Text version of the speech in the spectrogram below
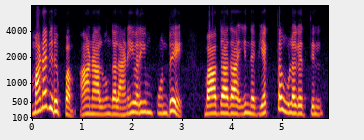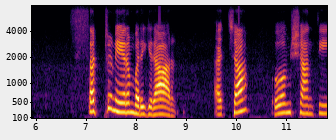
மனவிருப்பம். ஆனால் உங்கள் அனைவரையும் போன்றே பாப்தாதா இந்த வியக்த உலகத்தில் சற்று நேரம் வருகிறார். அச்சா ஓம் சாந்தி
